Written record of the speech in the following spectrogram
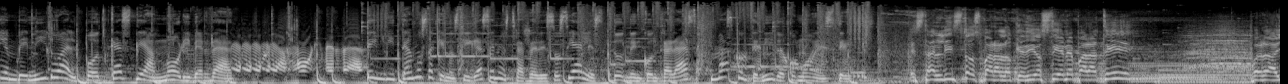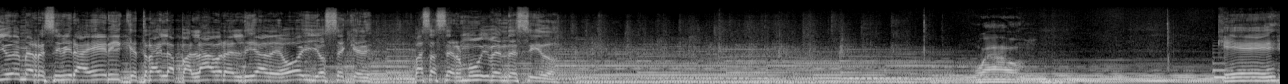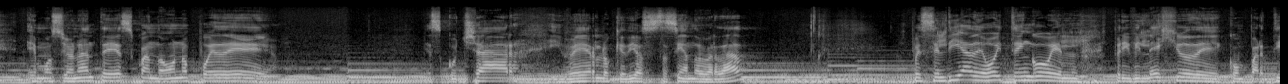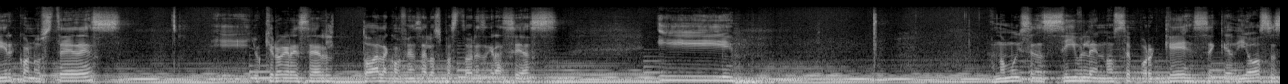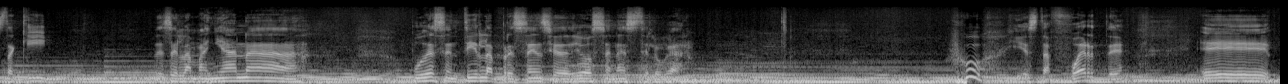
Bienvenido al podcast de Amor y Verdad. Te invitamos a que nos sigas en nuestras redes sociales, donde encontrarás más contenido como este. ¿Están listos para lo que Dios tiene para ti? Pues ayúdeme a recibir a Eric que trae la palabra el día de hoy. Yo sé que vas a ser muy bendecido. Wow. Qué emocionante es cuando uno puede escuchar y ver lo que Dios está haciendo, ¿verdad? Pues el día de hoy tengo el privilegio de compartir con ustedes y yo quiero agradecer toda la confianza de los pastores, gracias. Y ando muy sensible, no sé por qué, sé que Dios está aquí. Desde la mañana pude sentir la presencia de Dios en este lugar y está fuerte. Eh,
